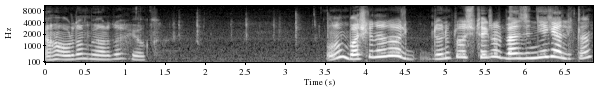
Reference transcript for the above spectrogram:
Aha orada mı vardı? Yok. Oğlum başka nerede var? Dönüp dolaşıp tekrar benzinliğe geldik lan.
